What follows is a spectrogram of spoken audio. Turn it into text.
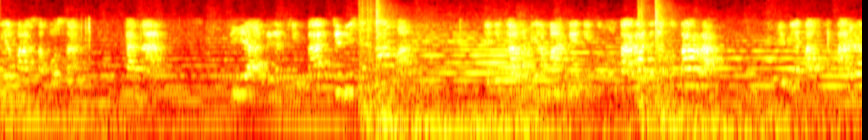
dia merasa bosan? Karena dia dengan kita jenisnya sama. Jadi kalau dia magnet itu utara dengan utara, ya dia tak ada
